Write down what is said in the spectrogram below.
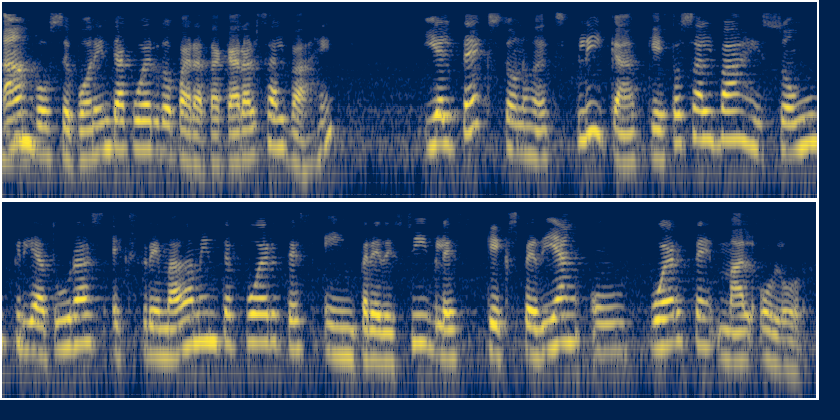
Ambos se ponen de acuerdo para atacar al salvaje Y el texto nos explica que estos salvajes son criaturas extremadamente fuertes e impredecibles que expedían un fuerte mal olor.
